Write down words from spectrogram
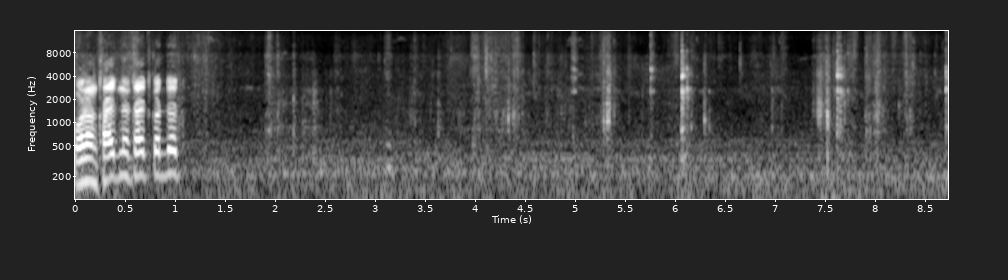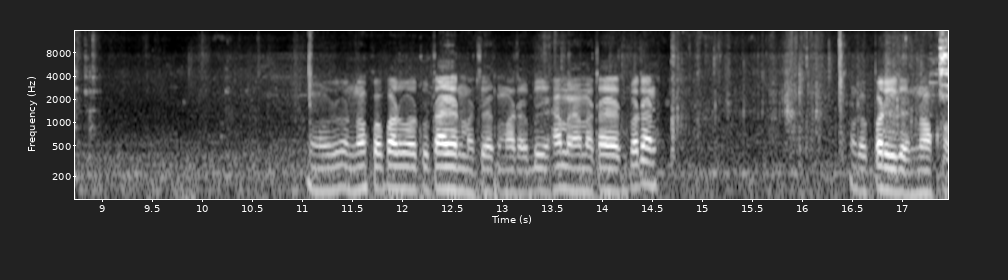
ઓલા સાઈડ ને સાઈડ કરી દે હવે નોખો પાડવો હતું, ટાયરમાં એક મારે બે સામે સામે ટાયર પડે ને એટલે પડી ગઈ નોખો.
